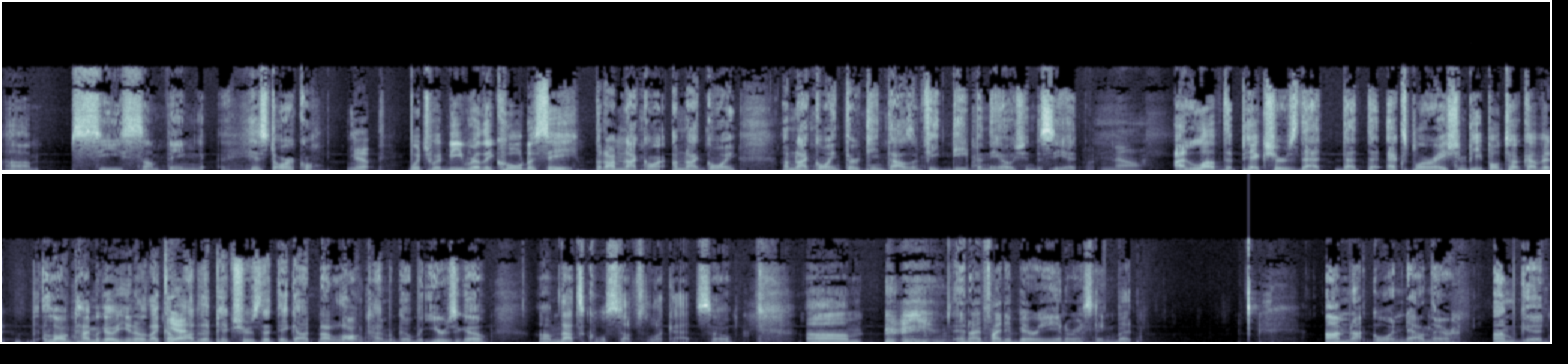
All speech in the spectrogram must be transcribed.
um, see something historical Yep. which would be really cool to see. But I'm not going. I'm not going. I'm not going thirteen thousand feet deep in the ocean to see it. No. I love the pictures that that the exploration people took of it a long time ago. You know, like a Yeah. lot of the pictures that they got not a long time ago, but years ago. Um, that's cool stuff to look at. So, um, and I find it very interesting. But I'm not going down there. I'm good.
